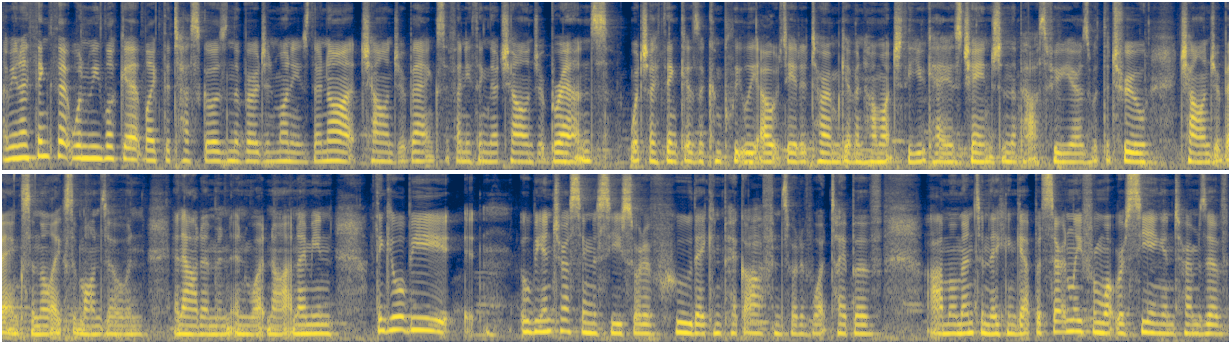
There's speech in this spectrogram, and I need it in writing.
I mean, I think that when we look at like the Tesco's and the Virgin Monies, they're not challenger banks. If anything, they're challenger brands, which I think is a completely outdated term given how much the UK has changed in the past few years with the true challenger banks and the likes of Monzo and, and Atom and, and whatnot. And I mean, I think it will be it will be interesting to see sort of who they can pick off and sort of what type of uh, momentum they can get. But certainly from what we're seeing in terms of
